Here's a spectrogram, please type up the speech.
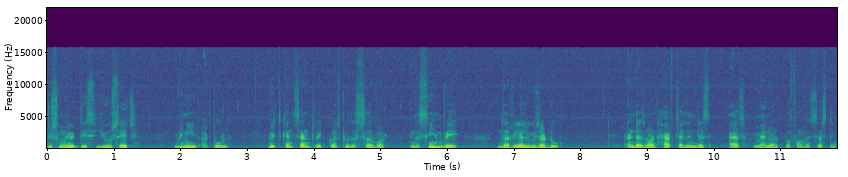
To simulate this usage we need a tool which can send requests to the server in the same way the real user do and does not have challenges as manual performance testing.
